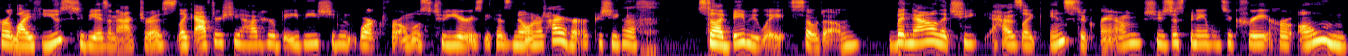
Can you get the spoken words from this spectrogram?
her life used to be as an actress. Like after she had her baby, she didn't work for almost two years because no one would hire her because she Ugh, still had baby weight. so dumb. But now that she has like Instagram, she's just been able to create her own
